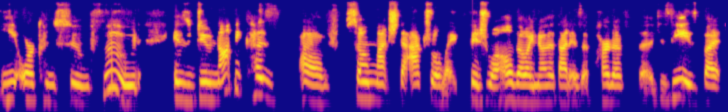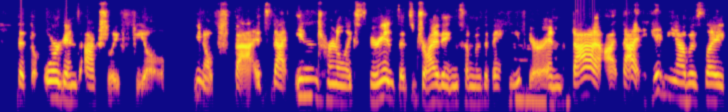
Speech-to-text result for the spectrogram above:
eat or consume food is due not because of so much the actual like visual although i know that that is a part of the disease but that the organs actually feel you know fat it's that internal experience that's driving some of the behavior mm-hmm. and that that hit me i was like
